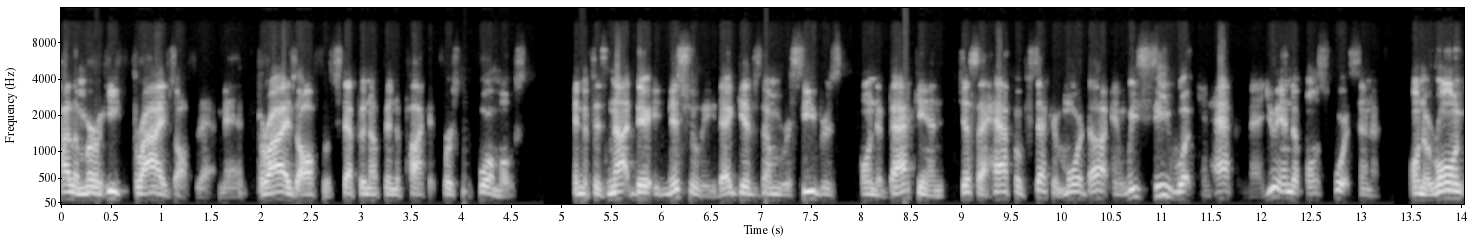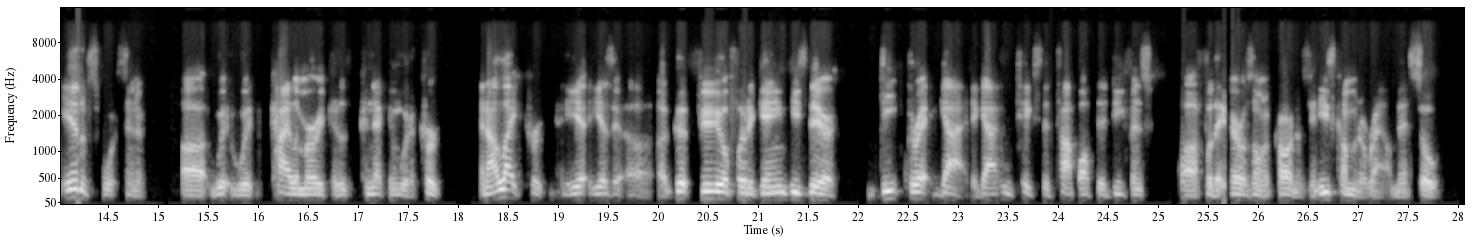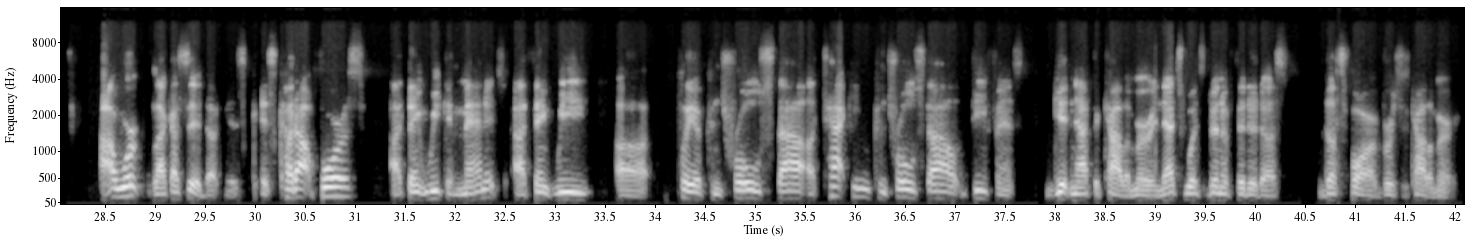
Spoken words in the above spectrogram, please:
Kyler Murray, he thrives off of that, man. Thrives off of stepping up in the pocket first and foremost. And if it's not there initially, that gives them receivers on the back end just a half a second more, Doc. And we see what can happen, man. You end up on Sports Center, on the wrong end of Sports Center, uh, with, with Kyler Murray connecting with a Kirk. And I like Kirk, and he, he has a, a good feel for the game. He's their deep threat guy, the guy who takes the top off the defense uh, for the Arizona Cardinals, and he's coming around, man. So our work, like I said, is, is cut out for us. I think we can manage. I think we uh, play a control style, attacking control style defense, getting after Kyler Murray. And that's what's benefited us thus far versus Kyler Murray.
